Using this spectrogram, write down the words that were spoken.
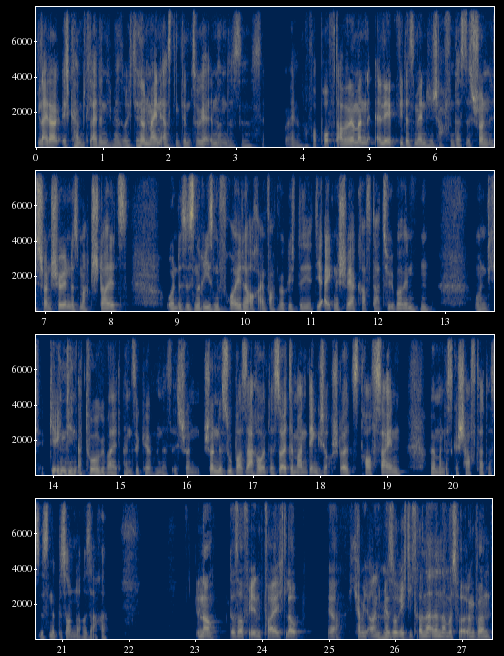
leider, ich kann mich leider nicht mehr so richtig an meinen ersten Klimmzug erinnern. Das ist einfach verpufft. Aber wenn man erlebt, wie das Menschen schaffen, das ist schon, ist schon schön, das macht stolz. Und es ist eine Riesenfreude, auch einfach wirklich die, die eigene Schwerkraft da zu überwinden und gegen die Naturgewalt anzukämpfen. Das ist schon, schon eine super Sache und das sollte man, denke ich, auch stolz drauf sein, wenn man das geschafft hat. Das ist eine besondere Sache. Genau, das auf jeden Fall. Ich glaube, ja, ich kann mich auch nicht mehr so richtig dran erinnern, aber es war irgendwann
